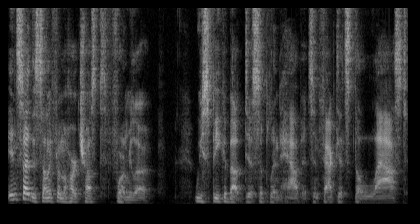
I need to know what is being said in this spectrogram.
Inside the Selling from the Heart Trust formula, we speak about disciplined habits. In fact, it's the last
